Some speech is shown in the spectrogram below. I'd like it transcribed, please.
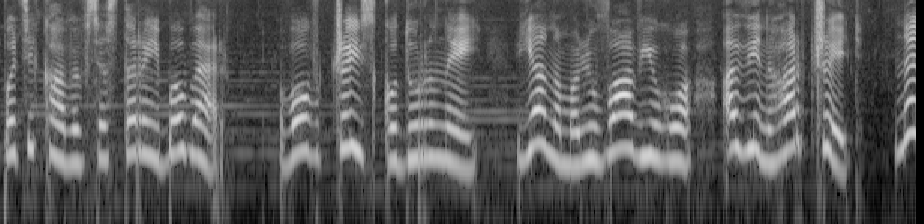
поцікавився старий бобер. Вовчисько дурний. Я намалював його, а він гарчить. Не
